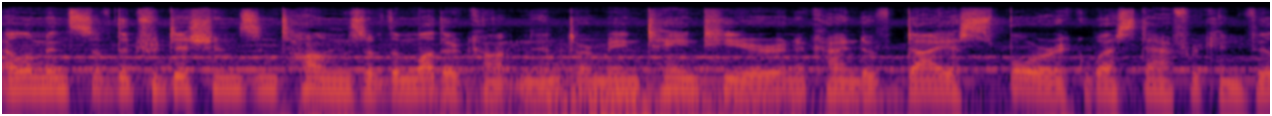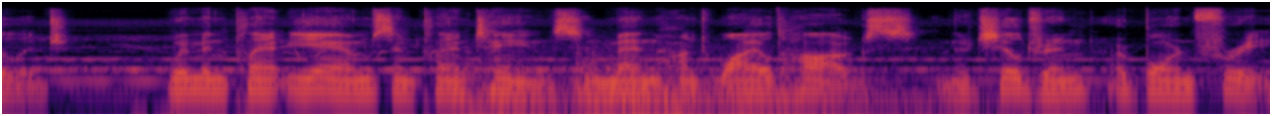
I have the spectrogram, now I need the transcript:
Elements of the traditions and tongues of the mother continent are maintained here in a kind of diasporic West African village. Women plant yams and plantains, and men hunt wild hogs, and their children are born free.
